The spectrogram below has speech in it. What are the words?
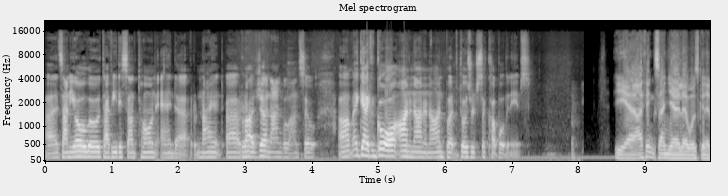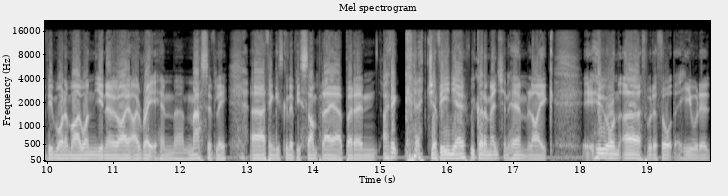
uh, Zaniolo, Davide Santon, and uh, uh Radja Nainggolan. So, um, again, I could go on and on and on, but those are just a couple of the names. Yeah, I think Zaniolo was going to be one of my one. You know, I, I rate him uh, massively. Uh, I think he's going to be some player, but um, I think Gervinho, we've got to mention him. Like, who on earth would have thought that he would have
